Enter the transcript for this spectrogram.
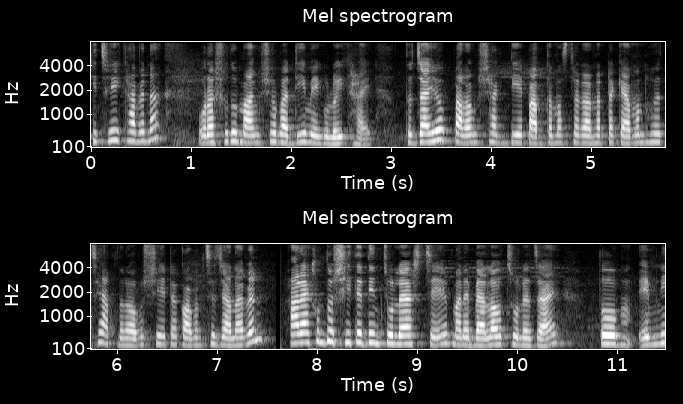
কিছুই খাবে না, ওরা শুধু মাংস বা ডিম এগুলোই খায়। তো যাই হোক, পালং শাক দিয়ে পাবদা মাছটা রান্নাটা কেমন হয়েছে, আপনারা অবশ্যই এটা কমেন্টসে জানাবেন। আর এখন তো শীতের দিন চলে আসছে মানে বেলাও চলে যায় তো এমনি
